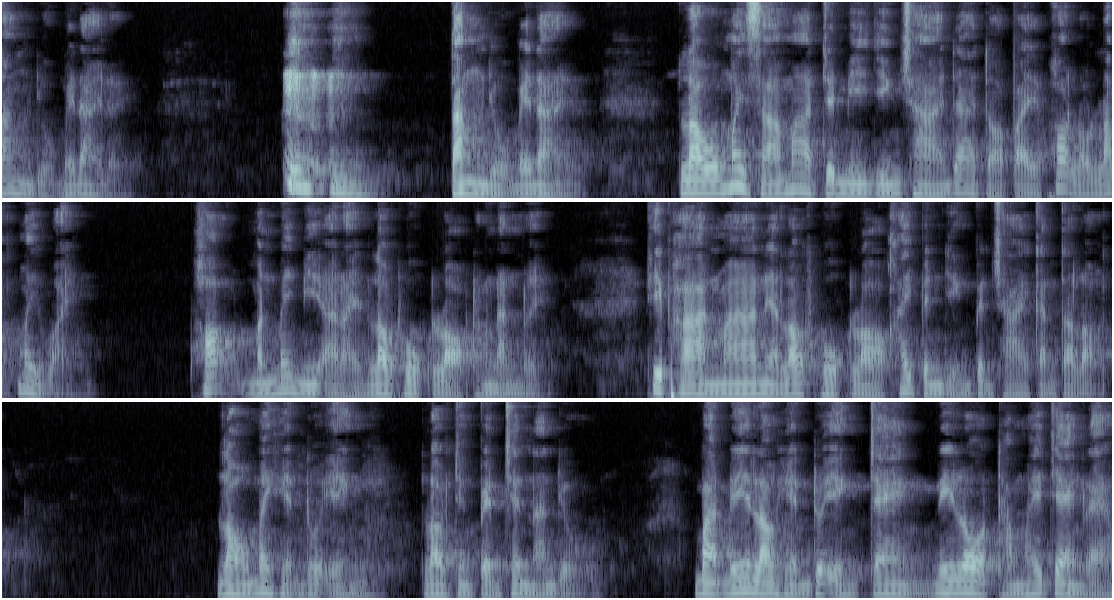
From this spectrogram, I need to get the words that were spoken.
ตั้งอยู่ไม่ได้เลย ตั้งอยู่ไม่ได้ เราไม่สามารถจะมีหญิงชายได้ต่อไป เพราะเรารับไม่ไหว เพราะมันไม่มีอะไรเราถูกหลอกทั้งนั้นเลย ที่ผ่านมาเนี่ยเราถูกหลอกให้เป็นหญิงเป็นชายกันตลอด เราไม่เห็นตัวเอง เราจึงเป็นเช่นนั้นอยู่ บัดนี้เราเห็นตัวเองแจ้ง นิโรธทำให้แจ้งแล้ว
